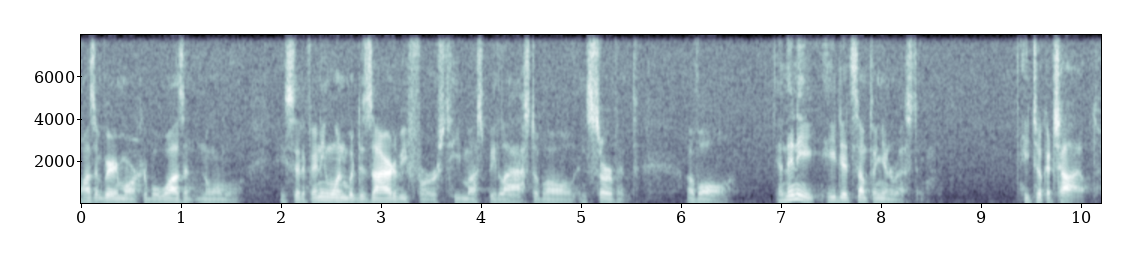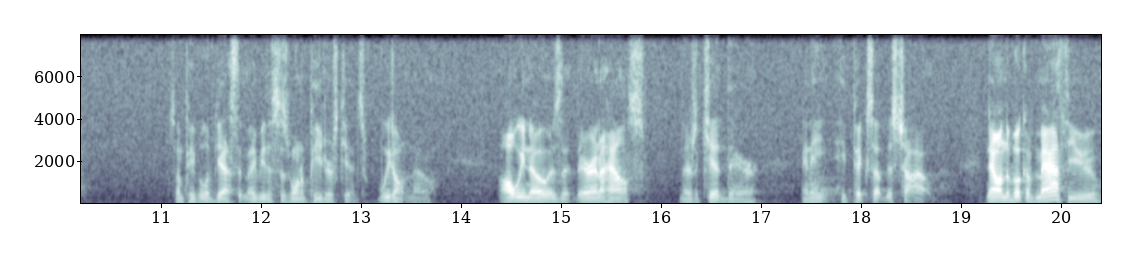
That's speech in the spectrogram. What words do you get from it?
Wasn't very marketable, wasn't normal. He said, If anyone would desire to be first, he must be last of all and servant of all. And then he, he did something interesting. He took a child. Some people have guessed that maybe this is one of Peter's kids. We don't know. All we know is that they're in a house, there's a kid there, and he, he picks up this child. Now, in the book of Matthew,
